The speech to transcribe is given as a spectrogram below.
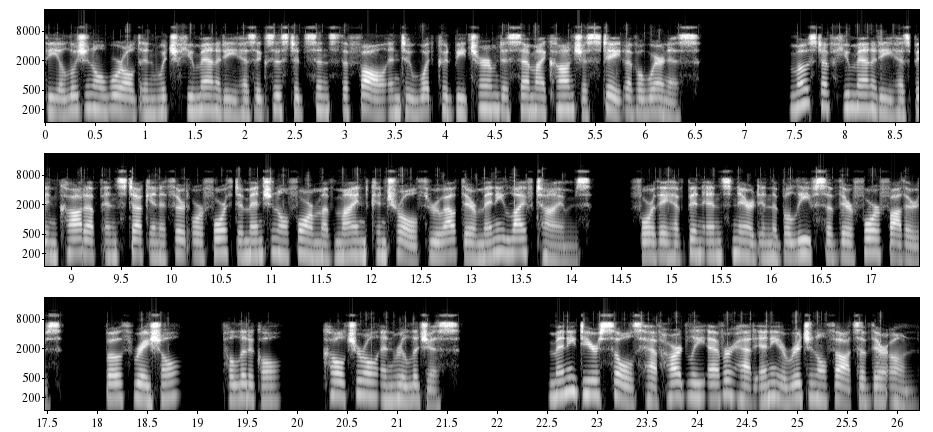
the illusional world in which humanity has existed since the fall into what could be termed a semi-conscious state of awareness. Most of humanity has been caught up and stuck in a third or fourth dimensional form of mind control throughout their many lifetimes, for they have been ensnared in the beliefs of their forefathers, both racial, political, cultural and religious. Many dear souls have hardly ever had any original thoughts of their own.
